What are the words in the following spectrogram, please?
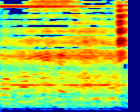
我刚那个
